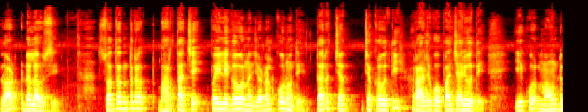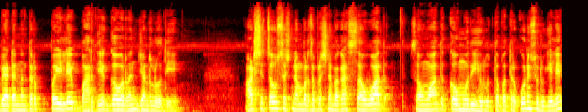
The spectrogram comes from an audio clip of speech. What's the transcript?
लॉर्ड डलहौसी स्वतंत्र भारताचे पहिले गव्हर्नर जनरल कोण होते? तर च चक्रवर्ती राजगोपालचारी होते. एकूण माउंट बॅटननंतर पहिले भारतीय गव्हर्नर जनरल होते. आठशे चौसष्ट नंबरचा प्रश्न बघा. संवाद संवाद कौमुदी हे वृत्तपत्र कोणी सुरू केले?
